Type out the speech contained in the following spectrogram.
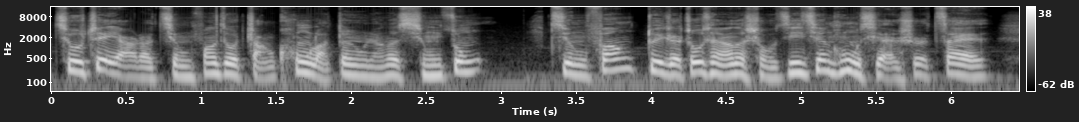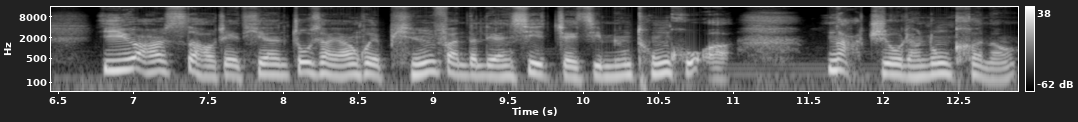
就这样的，警方就掌控了邓永良的行踪。警方对着周向阳的手机监控显示，在一月二十四号这天，周向阳会频繁地联系这几名同伙。那只有两种可能，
